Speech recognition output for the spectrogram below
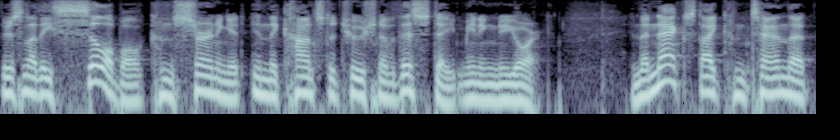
there's not a syllable concerning it in the Constitution of this state, meaning New York. In the next, I contend that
